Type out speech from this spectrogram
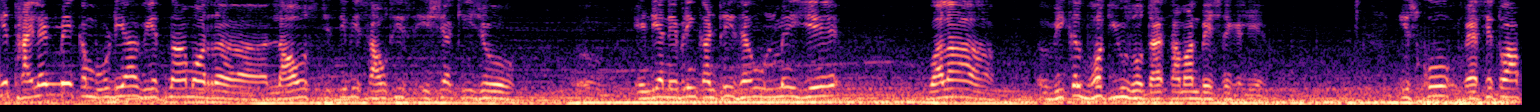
ये थाईलैंड में कंबोडिया, वियतनाम और लाओस जितनी भी साउथ ईस्ट एशिया की जो इंडिया नेबरिंग कंट्रीज़ है, उनमें ये वाला व्हीकल बहुत यूज़ होता है सामान बेचने के लिए। इसको वैसे तो आप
